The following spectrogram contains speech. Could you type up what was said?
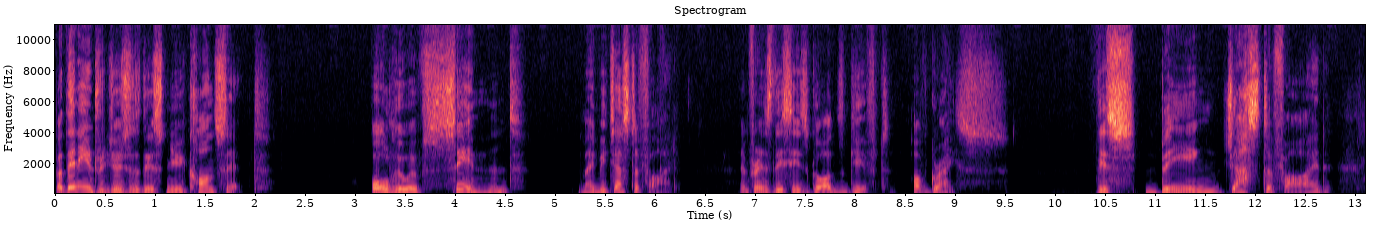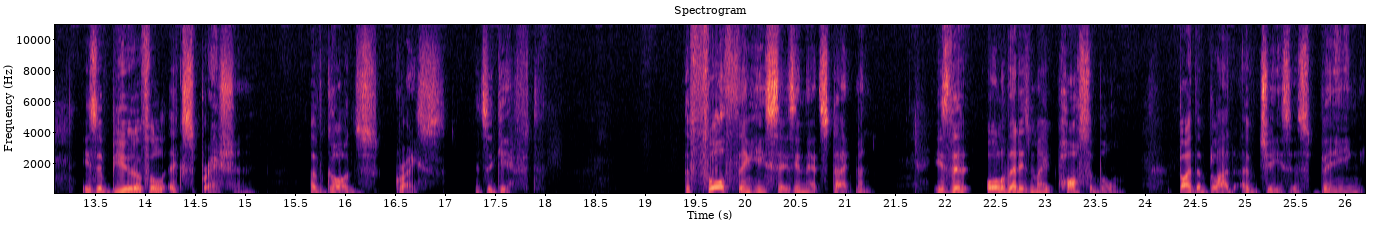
But then he introduces this new concept all who have sinned may be justified. And friends, this is God's gift of grace. This being justified is a beautiful expression of God's grace. It's a gift. The fourth thing he says in that statement is that all of that is made possible by the blood of Jesus being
